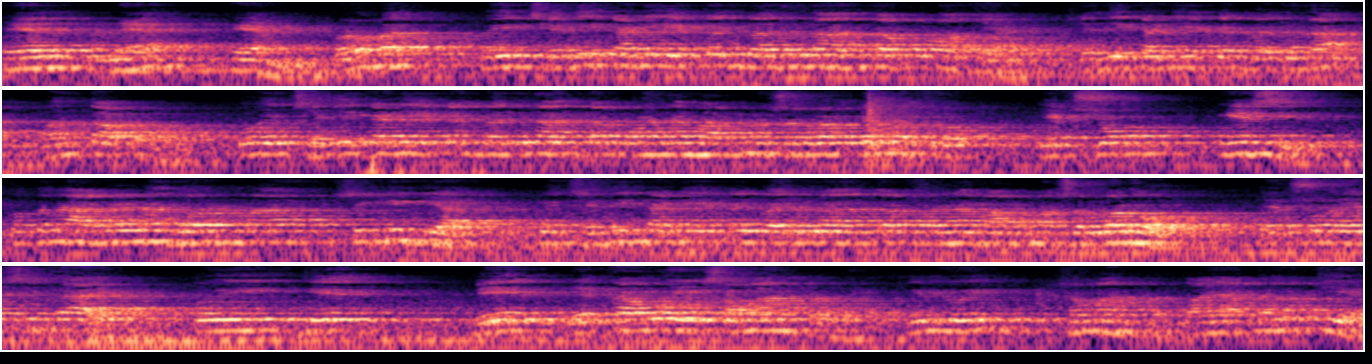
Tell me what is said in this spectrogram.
l અને m બરોબર? તો એ છેદિકાની એક જ બાજુના અંતઃકોણો થયા છેદિકાની એક જ બાજુના અંતઃકોણ તો કાઢી એક જ બાજુના અંતઃકોણના માપનો સરવાળો કેટલો થયો 180 તો તમે આગળના ધોરણમાં શીખી ગયા કે છેદિકાની એક જ બાજુના અંતરકોણના માપનો સરવાળો 180 થાય, તો એ જે બે રેખા હોય એ સમાંતર હોય. કેવી હોય? સમાંતર. તો અહીંયા આપણે લખીએ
